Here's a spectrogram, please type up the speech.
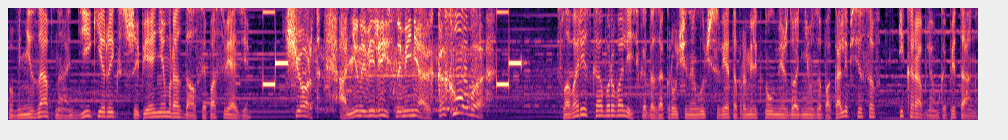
Внезапно дикий рык с шипением раздался по связи. Черт, они навелись на меня! Какого? Слова резко оборвались, когда закрученный луч света промелькнул между одним из апокалипсисов и кораблем капитана.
